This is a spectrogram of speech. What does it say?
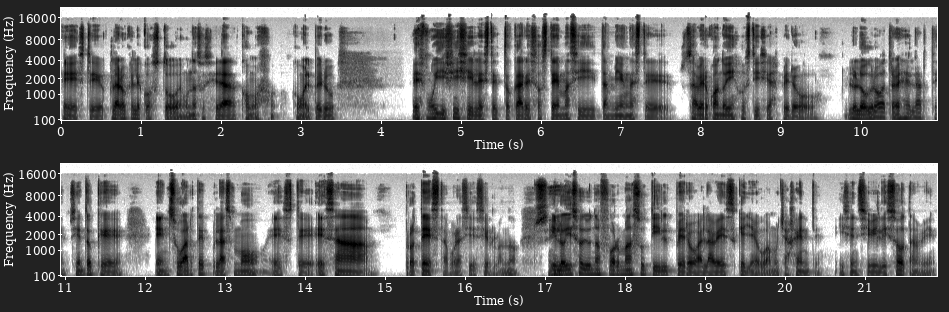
este, claro que le costó en una sociedad como, como el Perú. Es muy difícil este, tocar esos temas y también este, saber cuándo hay injusticias, pero lo logró a través del arte. Siento que en su arte plasmó este, esa protesta, por así decirlo, ¿no? Y lo hizo de una forma sutil, pero a la vez que llegó a mucha gente y sensibilizó también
